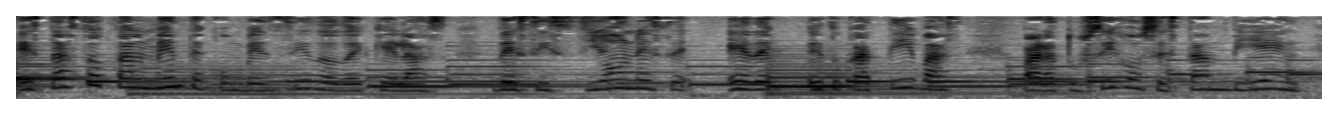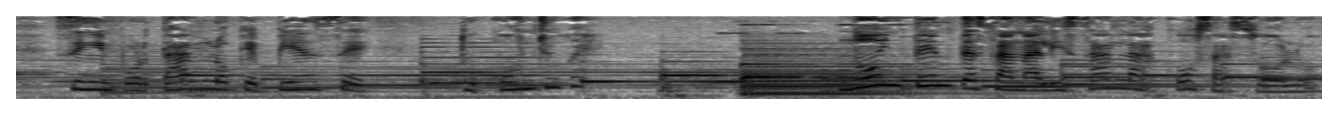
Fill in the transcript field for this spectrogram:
¿Estás totalmente convencido de que las decisiones educativas para tus hijos están bien sin importar lo que piense tu cónyuge? No intentes analizar las cosas solo.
